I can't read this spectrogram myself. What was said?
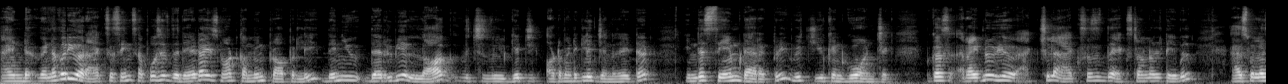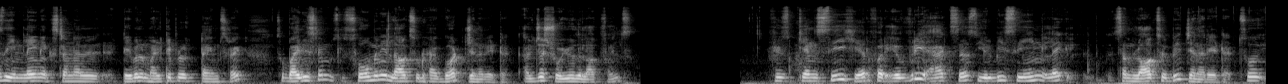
and whenever you are accessing suppose if the data is not coming properly then you there will be a log which will get automatically generated in the same directory which you can go and check. Because right now you have actually accessed the external table as well as the inline external table multiple times right? So by this time so many logs would have got generated. I'll just show you the log files. If you can see here for every access you'll be seeing like some logs will be generated. So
